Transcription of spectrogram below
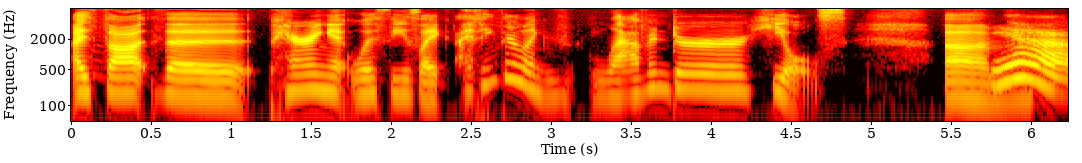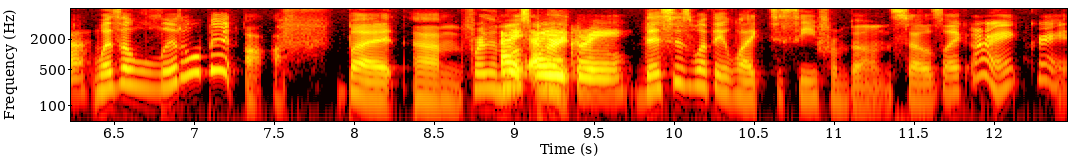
I thought the pairing it with these like I think they're like lavender heels. Um, yeah, was a little bit off, but um, for the I, most I part, agree. this is what they like to see from Bones. So I was like, all right, great.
